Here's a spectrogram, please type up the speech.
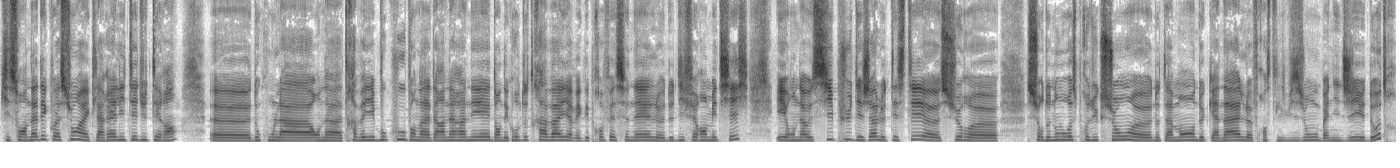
qui soit en adéquation avec la réalité du terrain. Euh, donc, on l'a, on a travaillé beaucoup pendant la dernière année dans des groupes de travail avec des professionnels de différents métiers, et on a aussi pu déjà le tester sur sur de nombreuses productions, notamment de Canal, France Télévisions Banijé et d'autres.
